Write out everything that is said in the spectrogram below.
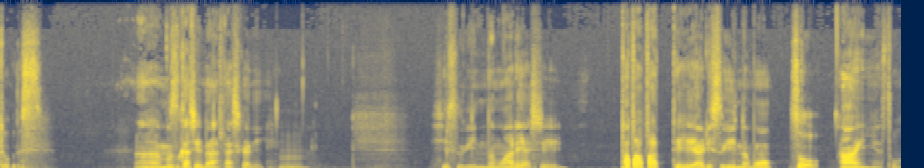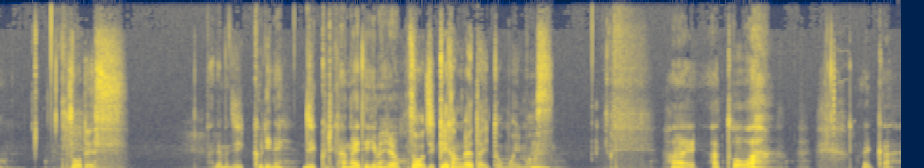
てことです、うん難しいな確かに。うん、しすぎんのもあれやしパパパってやりすぎんのもそ安易やと。うそうですでもじっくりねじっくり考えていきましょそうじっくり考えたいと思います、うはい。あとは これか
